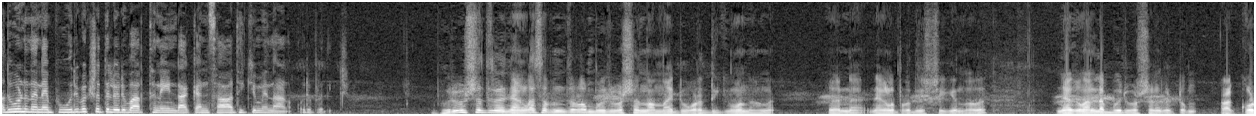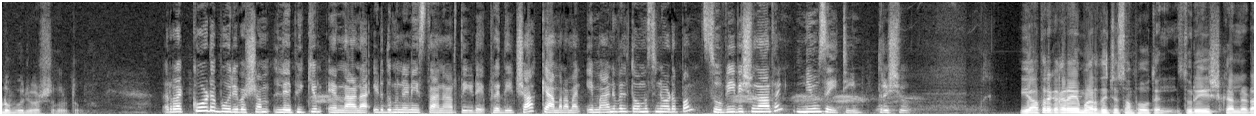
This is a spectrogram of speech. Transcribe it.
അതുകൊണ്ട് തന്നെ ഭൂരിപക്ഷത്തിൽ ഒരു വർധന ഉണ്ടാക്കാൻ സാധിക്കുമെന്നാണ് ഒരു പ്രതീക്ഷ. ഭൂരിപക്ഷത്തിൽ ഞങ്ങളെ സംബന്ധിച്ചോളം ഭൂരിപക്ഷം നന്നായിട്ട് വർദ്ധിക്കുമെന്നാണ് പിന്നെ ഞങ്ങൾ പ്രതീക്ഷിക്കുന്നത്. ഞങ്ങൾക്ക് നല്ല ഭൂരിപക്ഷം കിട്ടും റെക്കോർഡ് ഭൂരിപക്ഷം കിട്ടും. റെക്കോർഡ് ഭൂരിപക്ഷം ലഭിക്കും എന്നാണ് ഇടതുമുന്നണി സ്ഥാനാർത്ഥിയുടെ പ്രതീക്ഷ. ക്യാമറമാൻ ഇമാനുവൽ തോമസിനോടൊപ്പം സുവി വിശ്വനാഥൻ ന്യൂസ് എയ്റ്റീൻ തൃശൂർ. യാത്രക്കാരെ മർദ്ദിച്ച സംഭവത്തിൽ സുരേഷ് കല്ലട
